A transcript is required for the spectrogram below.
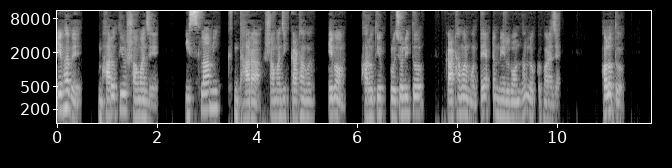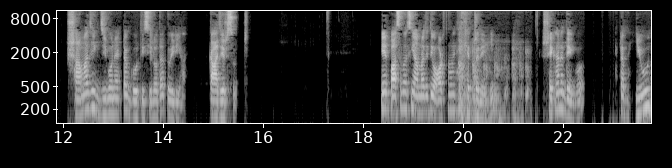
এভাবে ভারতীয় সমাজে ইসলামিক ধারা, সামাজিক কাঠামো এবং ভারতীয় প্রচলিত কাঠামোর মধ্যে একটা মেলবন্ধন লক্ষ্য করা যায়। ফলত, সামাজিক জীবনে একটা গতিশীলতা তৈরি হয়, কাজের সূত্রে। এর পাশাপাশি আমরা যদি অর্থনৈতিক ক্ষেত্রে দেখি, সেখানে দেখব একটা হিউজ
